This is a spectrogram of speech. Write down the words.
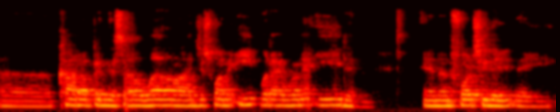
uh, caught up in this, oh, well, I just want to eat what I want to eat. And, and unfortunately, they, they,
